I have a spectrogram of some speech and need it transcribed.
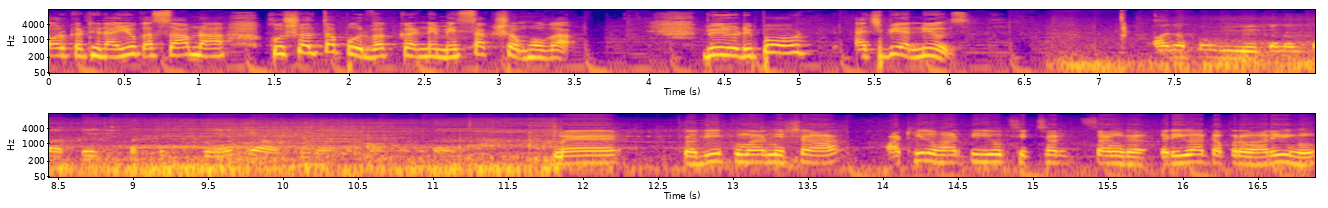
और कठिनाइयों का सामना कुशलता पूर्वक करने में सक्षम होगा। Bureau report HBN news. आज आप लोग विवेकानंद पार्क पे क्या मैं प्रदीप कुमार मिश्रा अखिल भारतीय योग शिक्षक संघ रीवा का प्रभारी हूँ।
